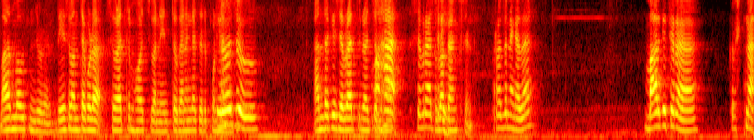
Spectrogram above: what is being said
మారుమోగుతుంది చూడండి. దేశం అంతా కూడా శివరాత్రి మహోత్సవాన్ని ఎంతో ఘనంగా జరుపుకుంటారు. ఈరోజు అందరికీ శివరాత్రి మహా శివరాత్రి. శుభాకాంక్షలు. ప్రవచనం కదా? మార్గచిర కృష్ణ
